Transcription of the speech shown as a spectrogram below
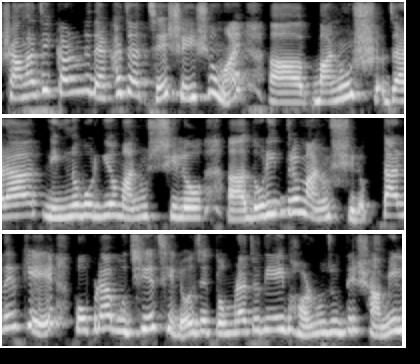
সামাজিক কারণে দেখা যাচ্ছে সেই সময় মানুষ যারা নিম্নবর্গীয় মানুষ ছিল দরিদ্র মানুষ ছিল, তাদেরকে পোপড়া বুঝিয়েছিল যে তোমরা যদি এই ধর্মযুদ্ধে সামিল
